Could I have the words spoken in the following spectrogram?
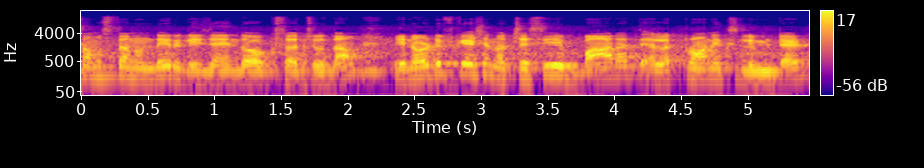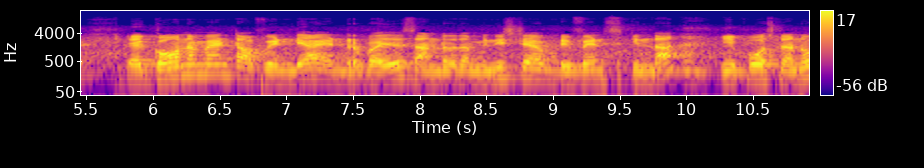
సంస్థ నుండి రిలీజ్ అయిందో ఒకసారి చూద్దాం. ఈ నోటిఫికేషన్ వచ్చేసి Bharat electronics limited a government of India enterprises under the ministry of defence కింద ఈ పోస్టులను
